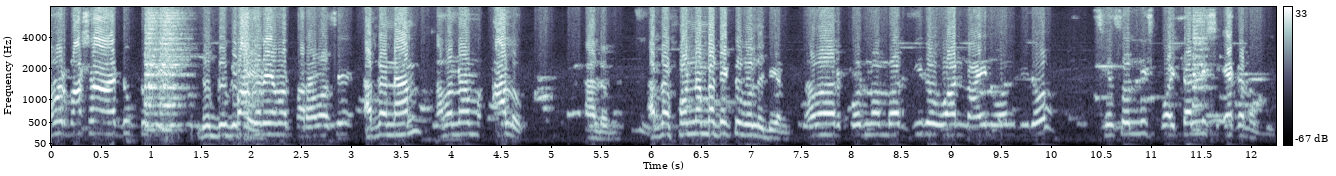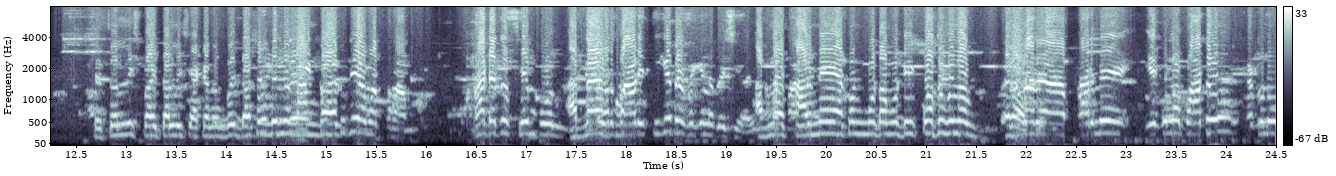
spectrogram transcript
আমার বাসা ডুগডুগি। ডুগডুগিতে। বাজারে আমার ফার্ম আছে। আপনার নাম? আমার নাম আলোক। আলম আপনার ফোন নাম্বারটা একটু বলে দিন। আমার phone number zero one nine one zero ছেচল্লিশ পঁয়তাল্লিশ একানব্বই। ছেচল্লিশ পঁয়তাল্লিশ একানব্বই। বিন্দু নাম্বার আমার ফার্ম হাট এত সিম্পল আপনার- আপনার বাড়ি থেকে বেচা কেনা বেশি হয়। আপনার ফার্মে এখন মোটামুটি কতগুলো? ফার্মে এগুলো বাদেও এখনও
